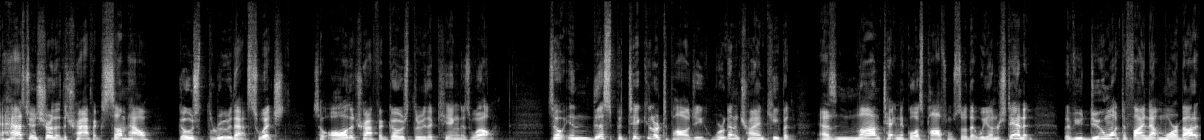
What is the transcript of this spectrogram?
it has to ensure that the traffic somehow goes through that switch. So all the traffic goes through the king as well. So in this particular topology, we're going to try and keep it as non-technical as possible so that we understand it. But if you do want to find out more about it,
